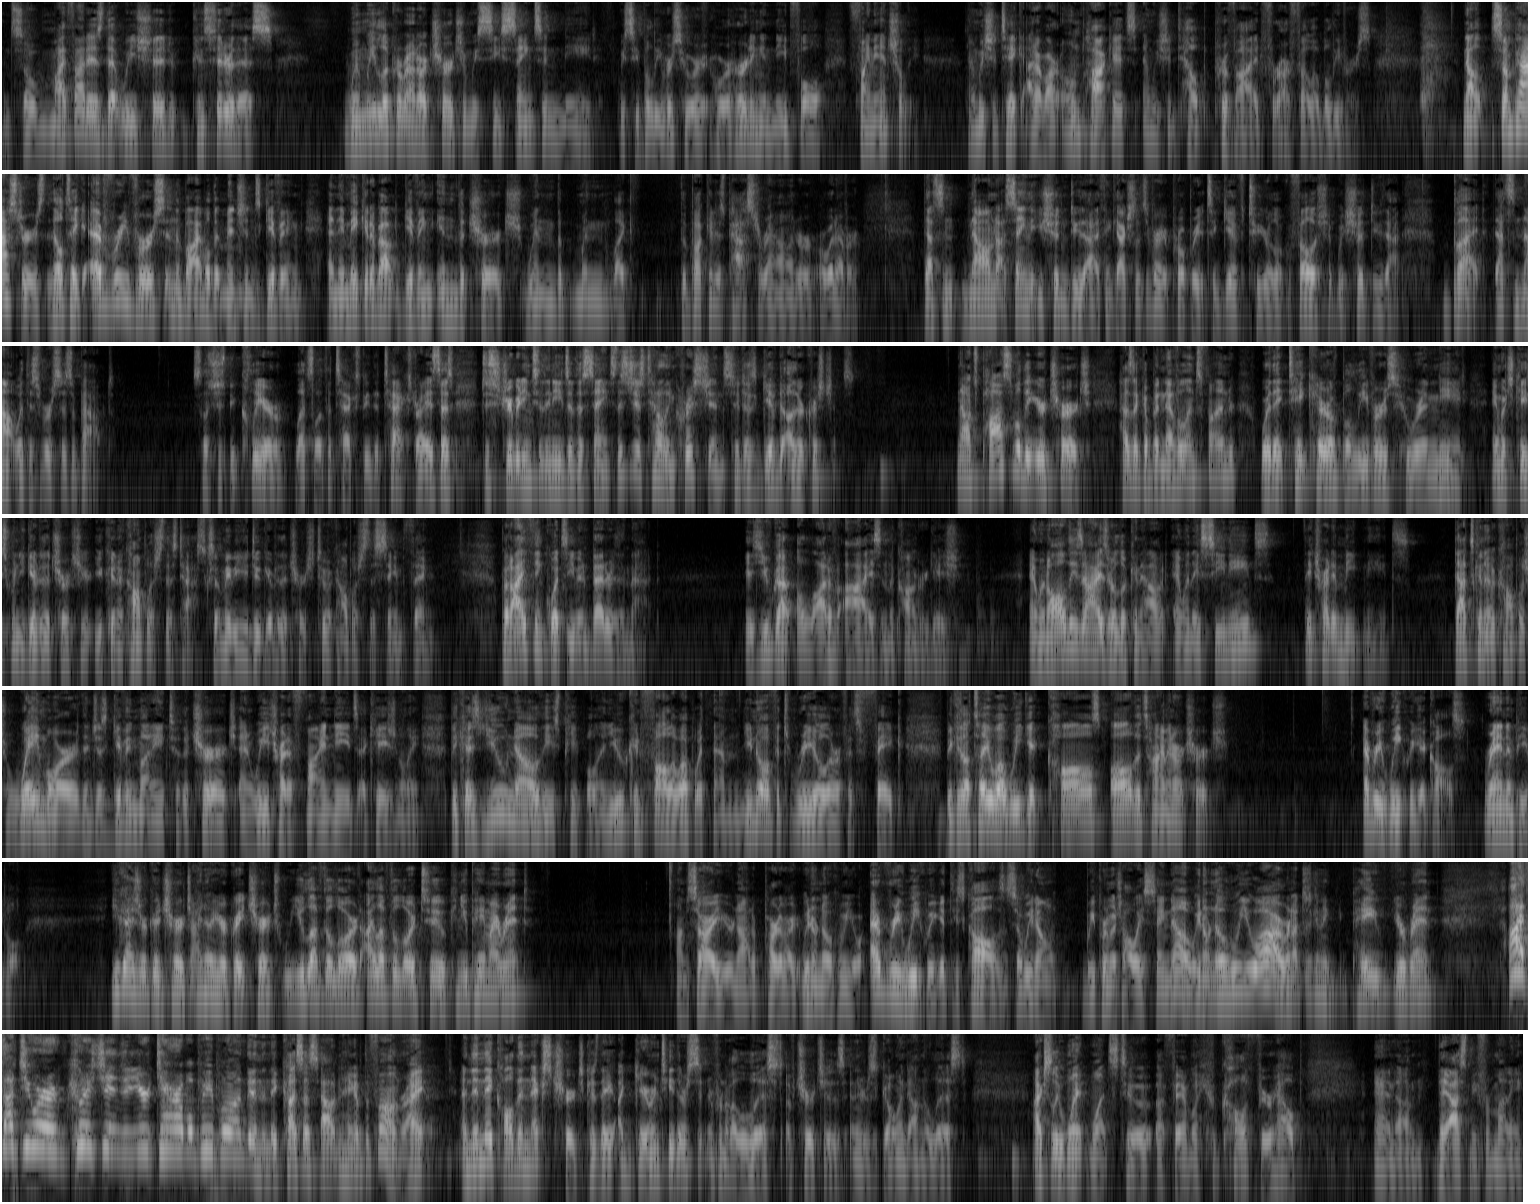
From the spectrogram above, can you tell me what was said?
And so my thought is that we should consider this when we look around our church and we see saints in need. We see believers who are, who are hurting and needful financially and we should take out of our own pockets and we should help provide for our fellow believers. Now, some pastors, they'll take every verse in the Bible that mentions giving and they make it about giving in the church when the when like the bucket is passed around or, or whatever. That's now I'm not saying that you shouldn't do that. I think actually it's very appropriate to give to your local fellowship. We should do that. But that's not what this verse is about. So let's just be clear. Let's let the text be the text, right? It says distributing to the needs of the saints. This is just telling Christians to just give to other Christians. Now, it's possible that your church has like a benevolence fund where they take care of believers who are in need, in which case, when you give to the church, you, you, can accomplish this task. So maybe you do give to the church to accomplish the same thing. But I think what's even better than that is you've got a lot of eyes in the congregation. And when all these eyes are looking out and when they see needs, they try to meet needs. That's going to accomplish way more than just giving money to the church and we try to find needs occasionally because you know these people and you can follow up with them. You know if it's real or if it's fake. Because I'll tell you what, we get calls all the time in our church. Every week we get calls, random people. You guys are a good church. I know you're a great church. You love the Lord. I love the Lord too. Can you pay my rent? I'm sorry, you're not a part of our. We don't know who you are. Every week we get these calls, and so we don't. We pretty much always say no. We don't know who you are. We're not just going to pay your rent. I thought you were Christians and you're terrible people, and then they cuss us out and hang up the phone, right? And then they call the next church because they. I guarantee they're sitting in front of a list of churches and they're just going down the list. I actually went once to a family who called for help, and um, they asked me for money.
